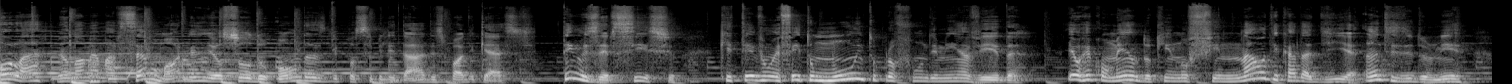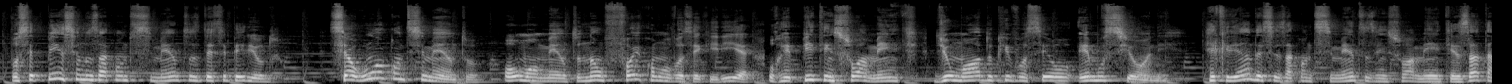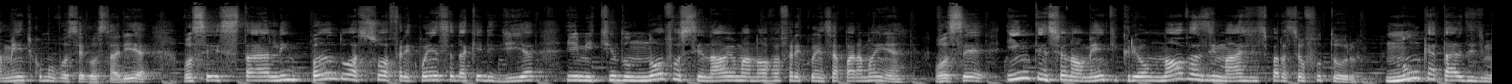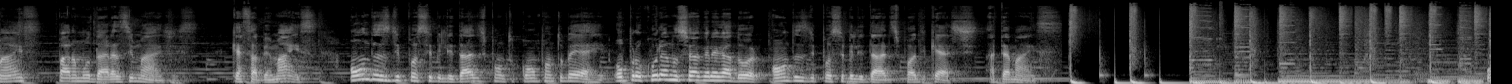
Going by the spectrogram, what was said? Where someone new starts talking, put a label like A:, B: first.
A: Olá, meu nome é Marcelo Morgan e eu sou do Ondas de Possibilidades Podcast. Tem um exercício que teve um efeito muito profundo em minha vida. Eu recomendo que no final de cada dia, antes de dormir, você pense nos acontecimentos desse período. Se algum acontecimento ou momento não foi como você queria, o repita em sua mente de um modo que você o emocione. Recriando esses acontecimentos em sua mente exatamente como você gostaria, você está limpando a sua frequência daquele dia e emitindo um novo sinal e uma nova frequência para amanhã. Você intencionalmente criou novas imagens para seu futuro. Nunca é tarde demais para mudar as imagens. Quer saber mais? ondasdepossibilidades.com.br ou procura no seu agregador Ondas de Possibilidades Podcast. Até mais.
